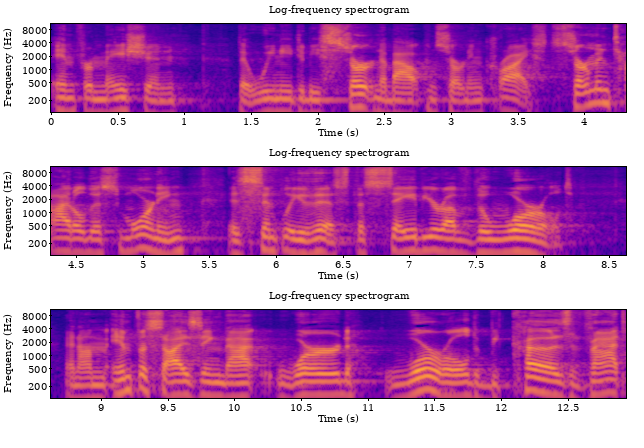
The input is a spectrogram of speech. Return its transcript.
information that we need to be certain about concerning Christ. Sermon title this morning is simply this The Savior of the World. And I'm emphasizing that word world because that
